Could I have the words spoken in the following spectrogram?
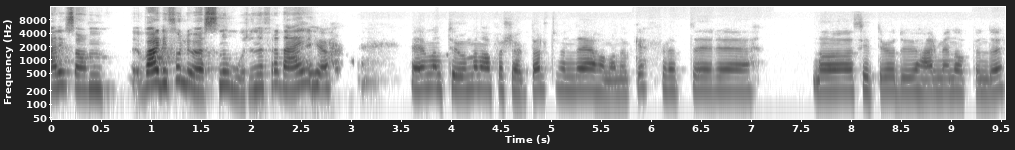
er, liksom, hva er de forløsende ordene fra deg? Ja. Eh, man tror man har forsøkt alt, men det har man jo ikke. For der, nå sitter jo du her med en åpen dør.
